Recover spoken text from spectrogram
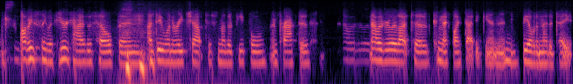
obviously with your guys' help, and I do want to reach out to some other people and practice. I would really. And I would really like to connect like that again and be able to meditate.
